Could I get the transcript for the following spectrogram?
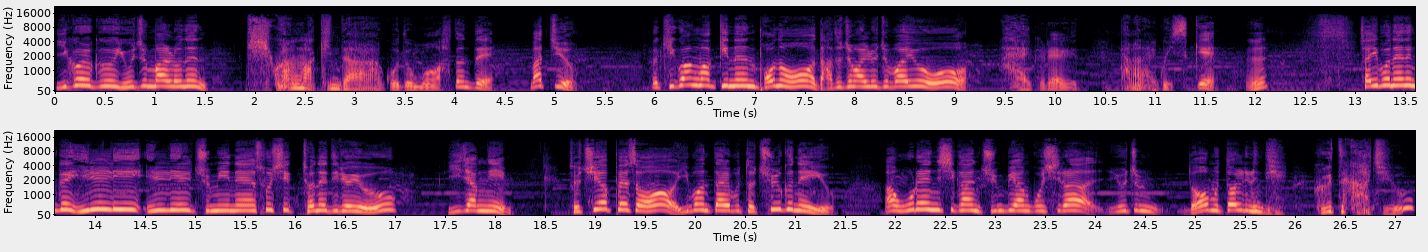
이걸 그 요즘 말로는 기광 막힌다고도 뭐 하던데, 맞지요? 기광 막히는 번호 나도 좀 알려줘봐요. 아이, 그래. 나만 알고 있을게. 응? 자, 이번에는 그 1211 주민의 소식 전해드려요. 이장님, 저 취업해서 이번 달부터 출근해요. 아, 오랜 시간 준비한 곳이라 요즘 너무 떨리는데, 어떡하지요?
